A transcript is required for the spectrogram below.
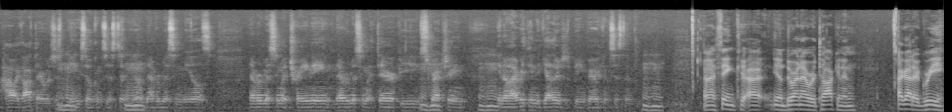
how I got there was just mm-hmm. being so consistent. You know, mm-hmm. never missing meals, never missing my training, never missing my therapy, stretching. You know, everything together, just being very consistent. And I think, uh, you know, Dora and I were talking, and I gotta agree.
